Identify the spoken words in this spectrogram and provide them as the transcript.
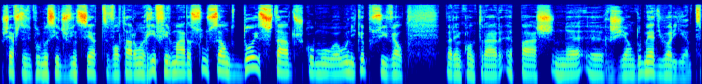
Os chefes da diplomacia dos 27 voltaram a reafirmar a solução de dois Estados como a única possível para encontrar a paz na uh, região do Médio Oriente.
